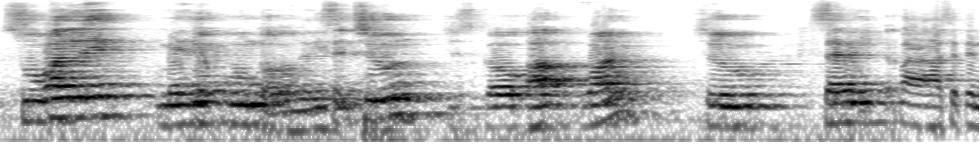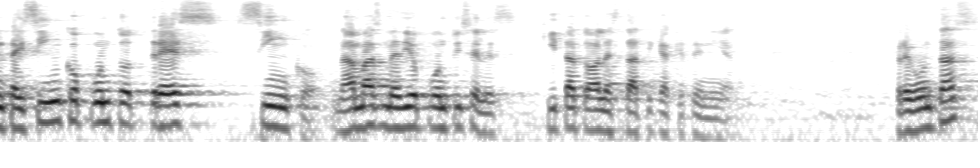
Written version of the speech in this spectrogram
Súbale medio punto, donde dice tune, just go up one to 70 a 75.35. Nada más medio punto y se les quita toda la estática que tenían. ¿Preguntas?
